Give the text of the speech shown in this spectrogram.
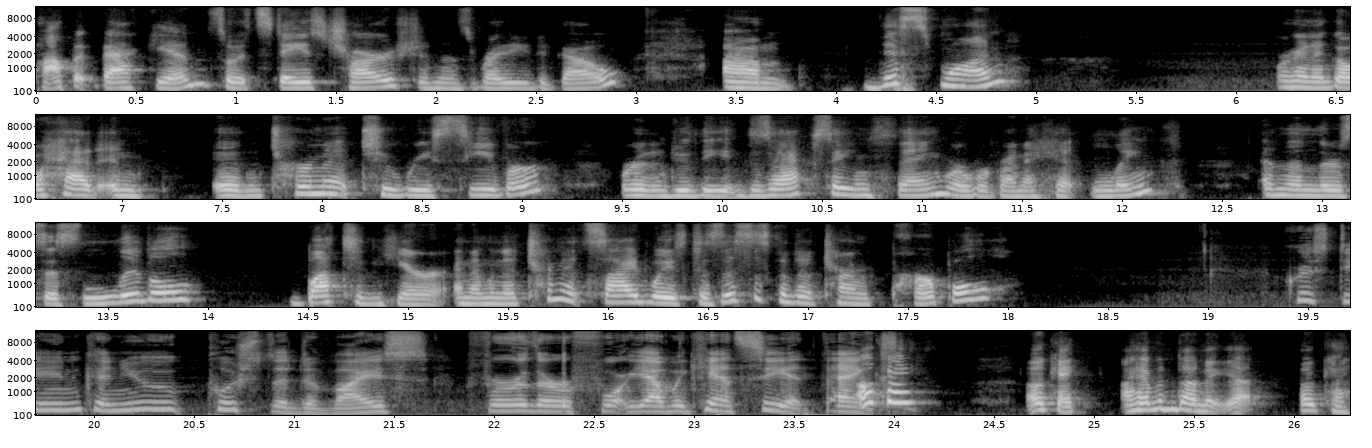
pop it back in so it stays charged and is ready to go. Um, this one, we're going to go ahead and, and turn it to receiver. We're going to do the exact same thing where we're going to hit link. And then there's this little button here and I'm going to turn it sideways because this is going to turn purple. Christine, can you push the device further for? Yeah, we can't see it. Thanks. Okay. Okay. I haven't done it yet. Okay.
